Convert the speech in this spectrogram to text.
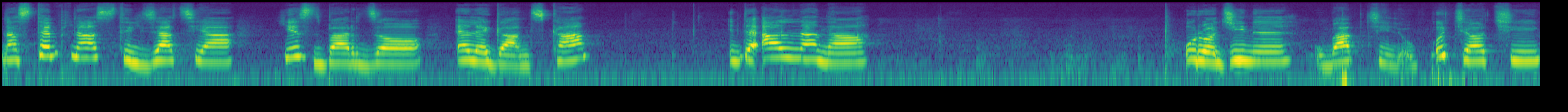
Następna stylizacja jest bardzo elegancka idealna na urodziny u babci lub u cioci.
